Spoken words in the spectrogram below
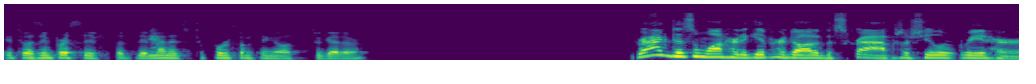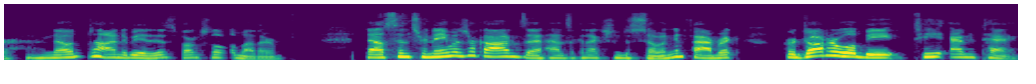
it was impressive that they managed to pull something out together. Grag doesn't want her to give her daughter the scraps or she'll read her. No time to be a dysfunctional mother. Now, since her name is Organza and has a connection to sewing and fabric, her daughter will be TNT,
